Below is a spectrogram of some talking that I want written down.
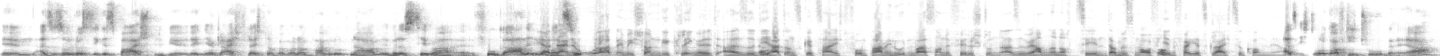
ähm, also so ein lustiges Beispiel. Wir reden ja gleich vielleicht noch, wenn wir noch ein paar Minuten haben, über das Thema äh, frugale Innovation. Ja, deine Uhr hat nämlich schon geklingelt. Also die ja. hat uns gezeigt, vor ein paar Minuten war es noch eine Viertelstunde. Also wir haben nur noch zehn. Da müssen wir auf oh. jeden Fall jetzt gleich zu kommen. Ja. Also ich drücke auf die Tube. Ja.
